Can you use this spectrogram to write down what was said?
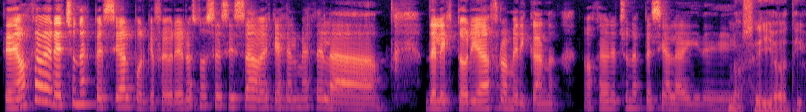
teníamos que haber hecho un especial porque febrero, no sé si sabes, que es el mes de la, de la historia afroamericana. Tenemos que haber hecho un especial ahí de... No sé yo, tío.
